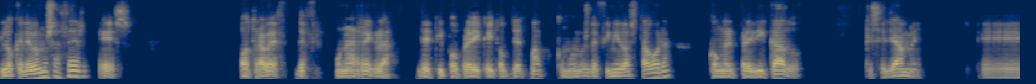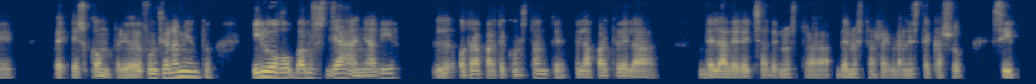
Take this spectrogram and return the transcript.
lo que debemos hacer es, otra vez, una regla de tipo predicate object map, como hemos definido hasta ahora, con el predicado que se llame SCOM periodo de funcionamiento y luego vamos ya a añadir otra parte constante en la parte de la, de la derecha de nuestra, de nuestra regla, en este caso sí,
